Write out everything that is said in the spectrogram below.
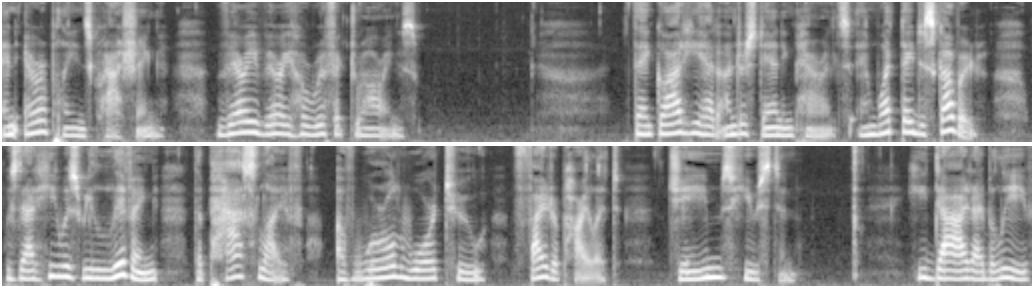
and airplanes crashing. Very, very horrific drawings. Thank God he had understanding parents, and what they discovered was that he was reliving the past life of World War II fighter pilot James Huston. He died, I believe,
